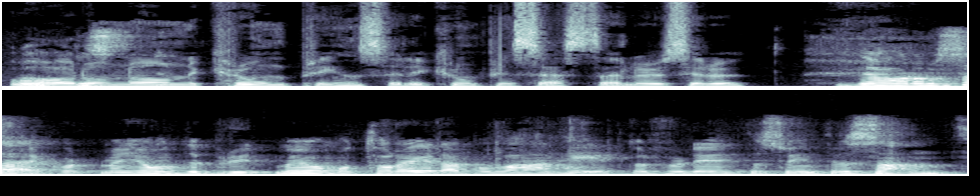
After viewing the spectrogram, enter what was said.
Och har de någon kronprins eller kronprinsessa eller hur ser det ut? Det har de säkert men jag har inte brytt mig om att ta reda på vad han heter för det är inte så intressant.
